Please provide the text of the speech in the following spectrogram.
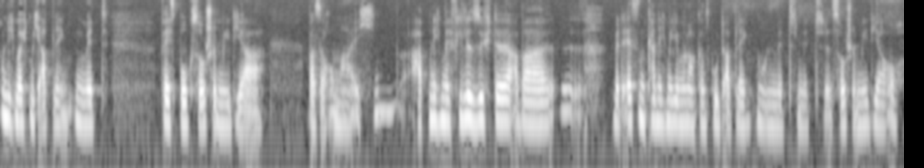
Und ich möchte mich ablenken mit Facebook, Social Media, was auch immer. Ich habe nicht mehr viele Süchte, aber äh, mit Essen kann ich mich immer noch ganz gut ablenken und mit, mit Social Media auch.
